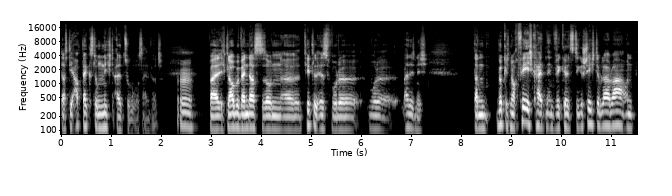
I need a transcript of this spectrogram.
dass die Abwechslung nicht allzu groß sein wird. Mhm. Weil ich glaube, wenn das so ein äh, Titel ist, wo du, wo du, weiß ich nicht, dann wirklich noch Fähigkeiten entwickelst, die Geschichte, bla bla und,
